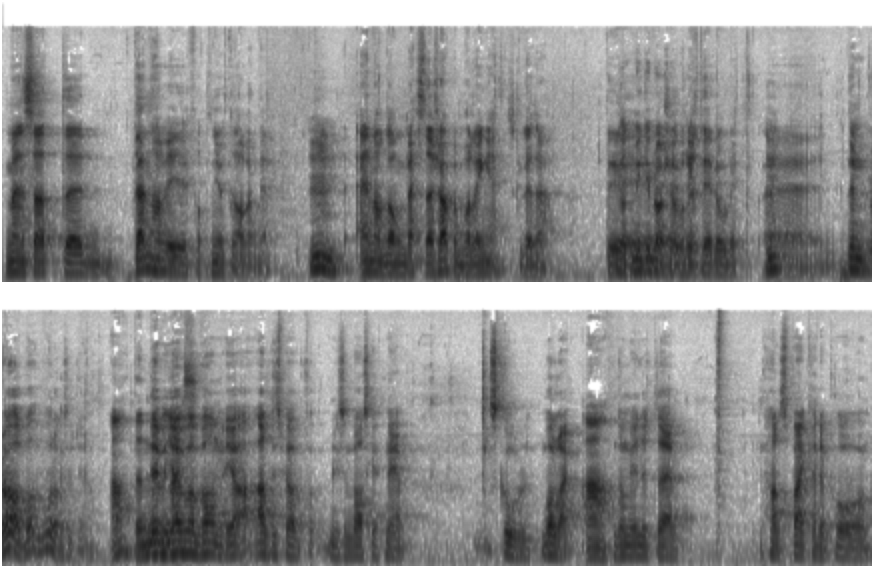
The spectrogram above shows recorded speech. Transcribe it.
Men så att eh, den har vi fått njuta av en del. Mm. En av de bästa köpen på länge, skulle jag säga. Det var ett mycket bra köp. Riktigt roligt. Mm. Eh, Det är en bra bo- boll också tror jag. ja, den Det, är jag nice. var van med, jag har alltid spelat liksom basket med skolbollar. Ja. De är lite halvsparkade på...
